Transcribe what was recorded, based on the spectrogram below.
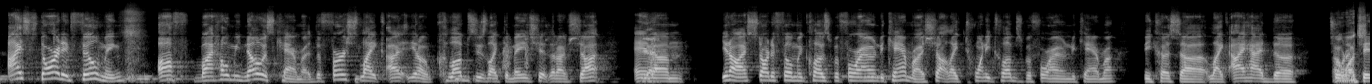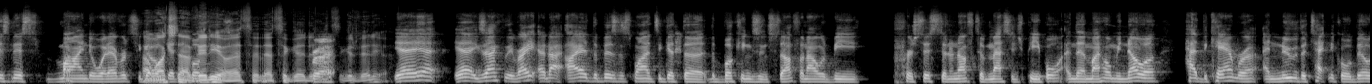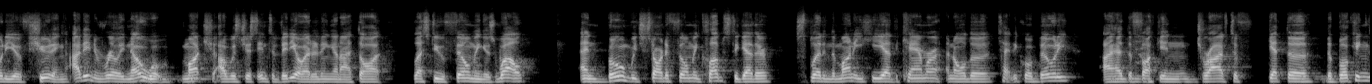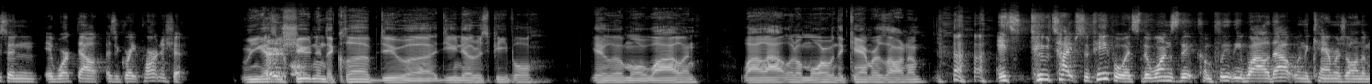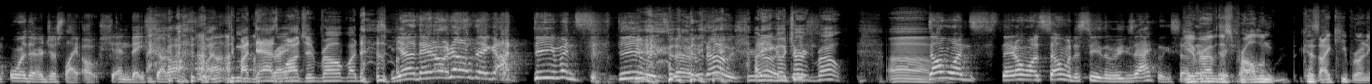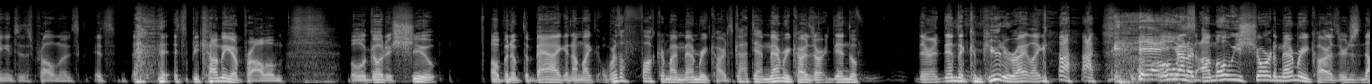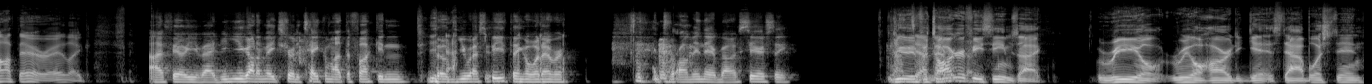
I started filming off my homie Noah's camera. The first like I you know clubs is like the main shit that I've shot, and Yeah. um you know, I started filming clubs before I owned a camera. I shot like 20 clubs before I owned a camera because uh, like I had the sort watched- of business mind or whatever to go I watched get the that video. That's a that's a good Right. that's a good video. Yeah, yeah, yeah, exactly, right. And I, I had the business mind to get the the bookings and stuff, and I would be persistent enough to message people. And then my homie Noah had the camera and knew the technical ability of shooting. I didn't really know what much. I was just into video editing, and I thought, let's do filming as well. And boom, we started filming clubs together, splitting the money. He had the camera and all the technical ability. I had the fucking drive to get the the bookings, and it worked out as a great partnership. When you guys Very are cool. shooting in the club, do uh do you notice people get a little more wilding, wild out a little more when the camera's on them? It's two types of people. It's the ones that completely wild out when the camera's on them, or they're just like, oh shit, and they shut off. You know? my, my dad's Right? watching, bro. My dad's. Yeah, they don't know they got demons. Demons. man. Who knows? Who I need to go knows? church, bro. Um, Someone's they don't want someone to see them exactly. So you ever they- have this shut problem? Because I keep running into this problem. It's it's it's becoming a problem. But we'll go to shoot, open up the bag, and I'm like, where the fuck are my memory cards? Goddamn memory cards are in the they're in the computer, right? Like Yeah, always, gotta- I'm always short of memory cards. They're just not there, right? Like I feel you, man. You, you got to make sure to take them out the fucking the Yeah. USB thing or whatever. and throw them in there, bro. Seriously. Dude, Goddamn photography memory seems like real, real hard to get established in.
